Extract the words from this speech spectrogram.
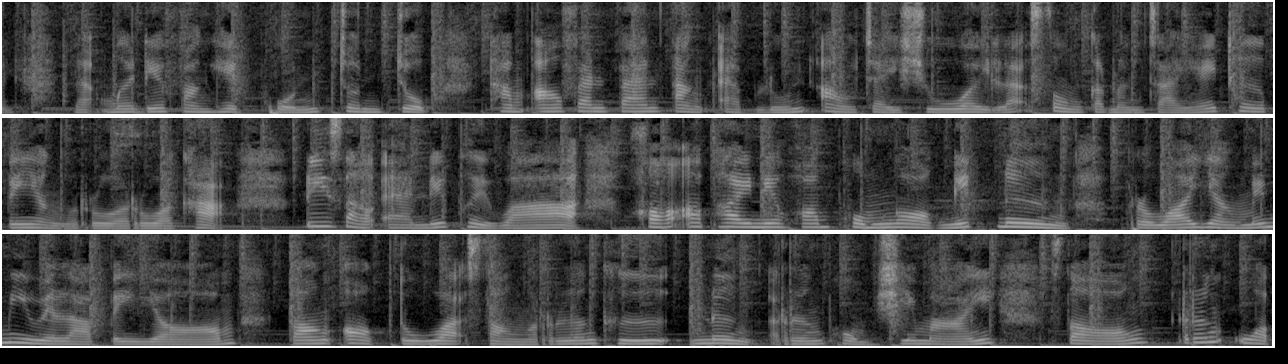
ษ และเมื่อได้ฟังเหตุผลจนจบทำเอาแฟนๆต่างแอบลุ้นเอาใจช่วย และส่งกำลังใจให้เธอไปอย่างรัวๆค่ะดีสาวแอนได้เผยว่า ขออภัยในความผมงอกนิดหนึ่ง เพราะว่ายังไม่มีเวลาไปย้อม ต้องออกตัว 2 เรื่องคือ 1. เรื่องผมใช่ไหม 2. เรื่องอวบ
